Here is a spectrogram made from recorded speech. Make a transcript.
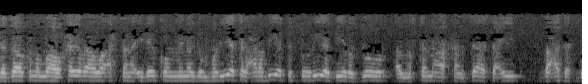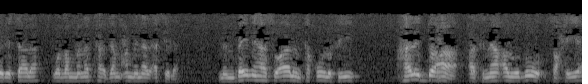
جزاكم الله خيرا وأحسن إليكم من الجمهورية العربية السورية دير الزور المستمعة خنساء سعيد بعثت برسالة وضمنتها جمعا من الأسئلة. من بينها سؤال تقول فيه هل الدعاء أثناء الوضوء صحيح؟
